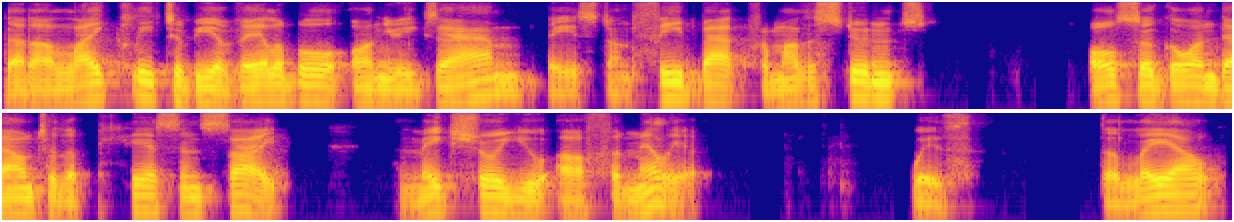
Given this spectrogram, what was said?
that are likely to be available on your exam based on feedback from other students. Also go on down to the Pearson site and make sure you are familiar with the layout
